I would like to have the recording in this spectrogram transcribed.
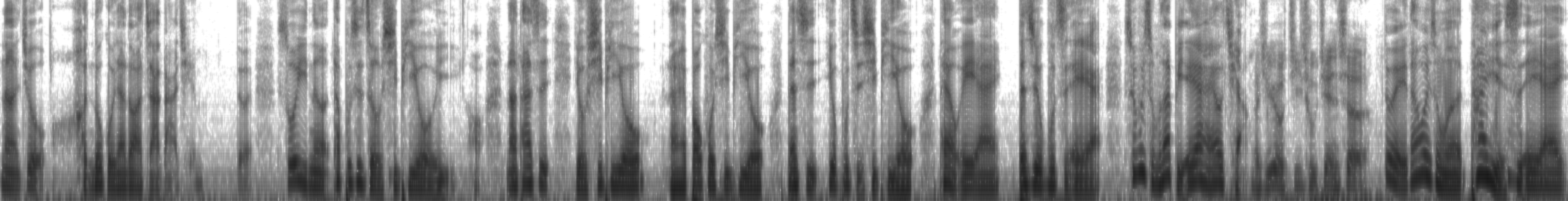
那就很多国家都要砸大钱，对。所以呢，它不是只有 CPU 而已，好，那它是有 CPU。然后还包括 CPU，但是又不止 CPU，它有 AI，但是又不止 AI，所以为什么它比 AI 还要强？而且又有基础建设。对，它为什么它也是 AI，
